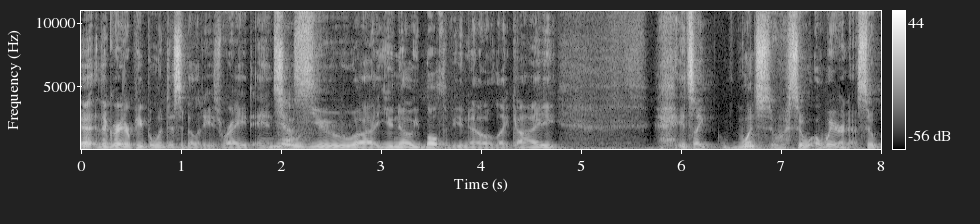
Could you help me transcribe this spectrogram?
Uh, the greater people with disabilities, right? And so Yes. you, uh, you know, both of you know, like I, it's like once so awareness, so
